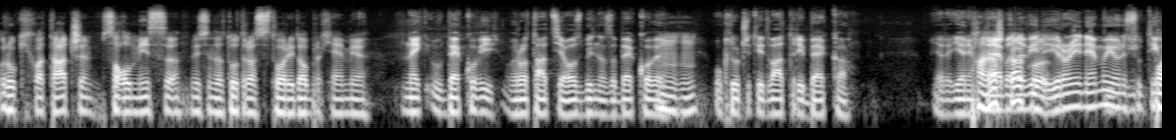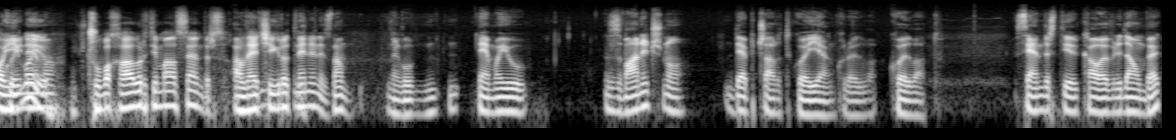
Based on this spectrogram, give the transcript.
ruki hvatačem, Sol Misa, mislim da tu treba se stvori dobra hemija. Nek, bekovi, rotacija ozbiljna za bekove, mm. Mhm. uključiti dva, tri beka. Jer, jer im Pa, treba da kako? vide. Jer oni nemaju, oni su tim pa koji imaju. nema. Čuba Hubbard i Miles Sanders, ali neće igrati. Ne, ne, ne, znam. Nego nemaju zvanično depth chart koji je jedan, ko je dva. Ko je dva tu. Sanders ti je kao every down back.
